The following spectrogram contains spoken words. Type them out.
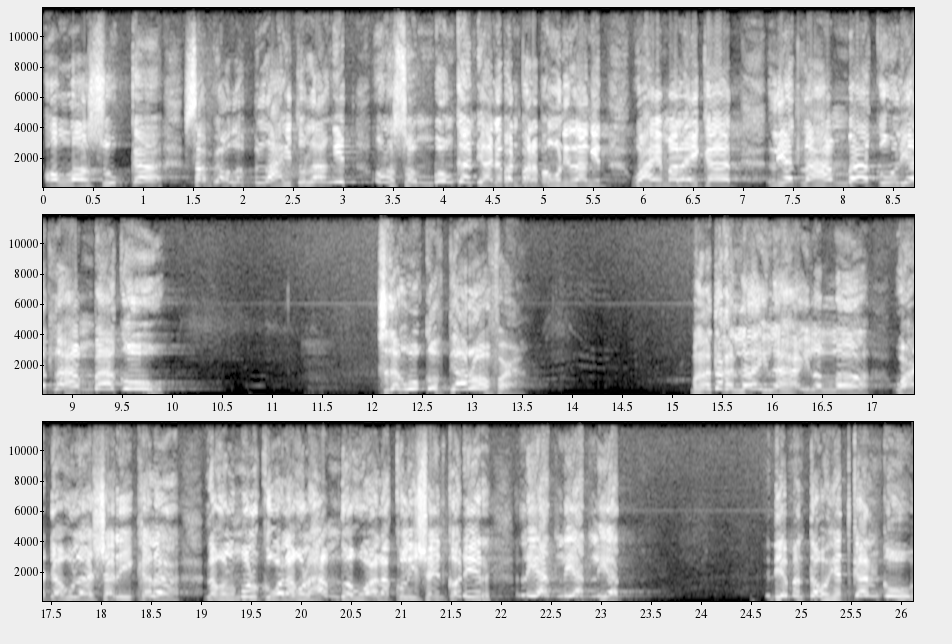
Allah suka sampai Allah belah itu langit Allah sombongkan di hadapan para penghuni langit. Wahai malaikat lihatlah hambaku lihatlah hambaku. Sedang wukuf di Arafah. Mengatakan la ilaha illallah wahdahu la syarikalah lahul mulku wa lahul hamdu wa ala kulli syai'in qadir. Lihat lihat lihat. Dia mentauhidkanku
